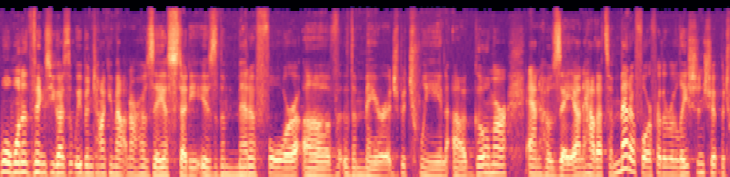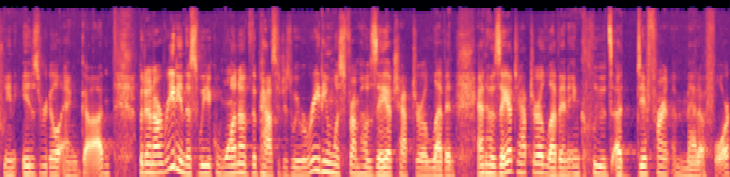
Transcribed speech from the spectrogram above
Well, one of the things, you guys, that we've been talking about in our Hosea study is the metaphor of the marriage between uh, Gomer and Hosea, and how that's a metaphor for the relationship between Israel and God. But in our reading this week, one of the passages we were reading was from Hosea chapter 11. And Hosea chapter 11 includes a different metaphor.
